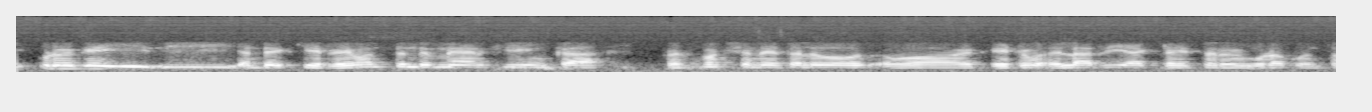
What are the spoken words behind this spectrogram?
ఇప్పుడు ఈ అంటే రేవంత్ నిర్ణయానికి ఇంకా ప్రతిపక్ష నేతలు ఎటు- ఎలా రియాక్ట్ అవుతారని కూడా కొంత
